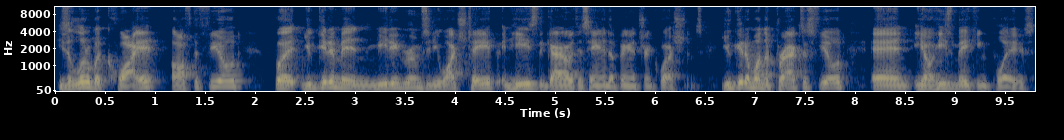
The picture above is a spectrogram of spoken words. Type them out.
he's a little bit quiet off the field, but you get him in meeting rooms and you watch tape, and he's the guy with his hand up answering questions. You get him on the practice field, and you know he's making plays.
